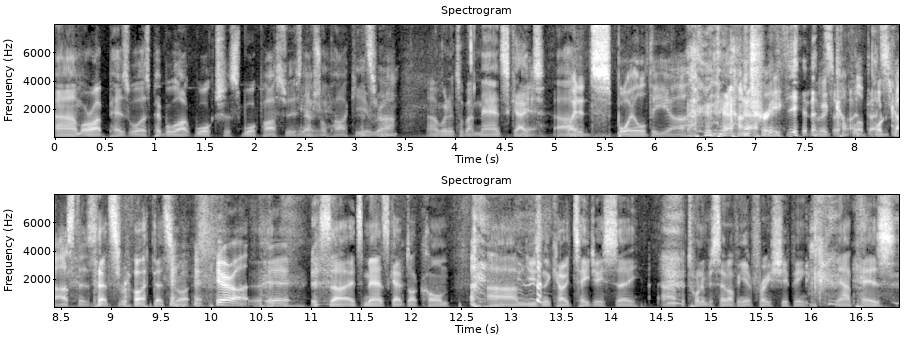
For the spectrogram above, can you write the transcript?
Um, all right, Pez. Well, as people like walk just walk past through this Yeah, national yeah, park here, uh, right. uh, we're going to talk about Manscaped. Yeah. Uh, Way to spoil the, uh, the country yeah, with a couple right, of podcasters. That's right. That's right. You're right, yeah. It's uh, it's manscaped.com. Um, using the code TGC uh, for twenty percent off and get free shipping. Now, Pez.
